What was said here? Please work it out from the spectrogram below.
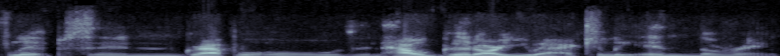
flips and grapple holds and how good are you actually in the ring?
